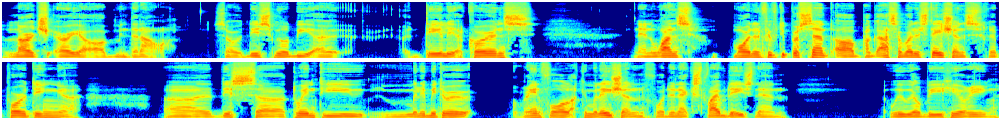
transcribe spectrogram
large area of Mindanao. So this will be a daily occurrence. And once more than 50% of Pag-asa weather stations reporting uh, uh, this uh, 20 millimeter rainfall accumulation for the next five days, then we will be hearing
